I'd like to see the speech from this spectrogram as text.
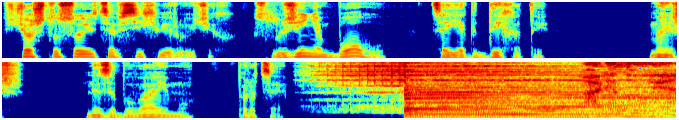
Що ж стосується всіх віруючих, служіння Богу це як дихати. Ми ж не забуваємо про це. Аллилуйя.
